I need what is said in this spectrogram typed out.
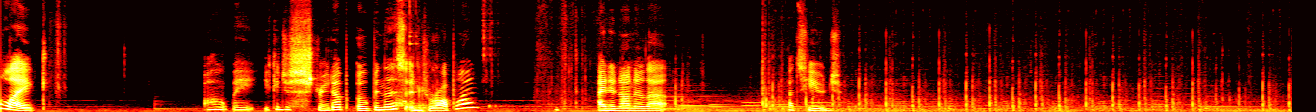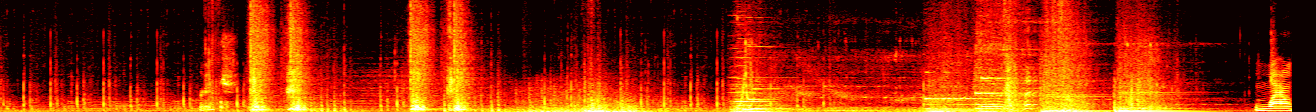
Feel like... Oh, wait. You can just straight up open this and drop one? I did not know that. That's huge. Bridge. Wow.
